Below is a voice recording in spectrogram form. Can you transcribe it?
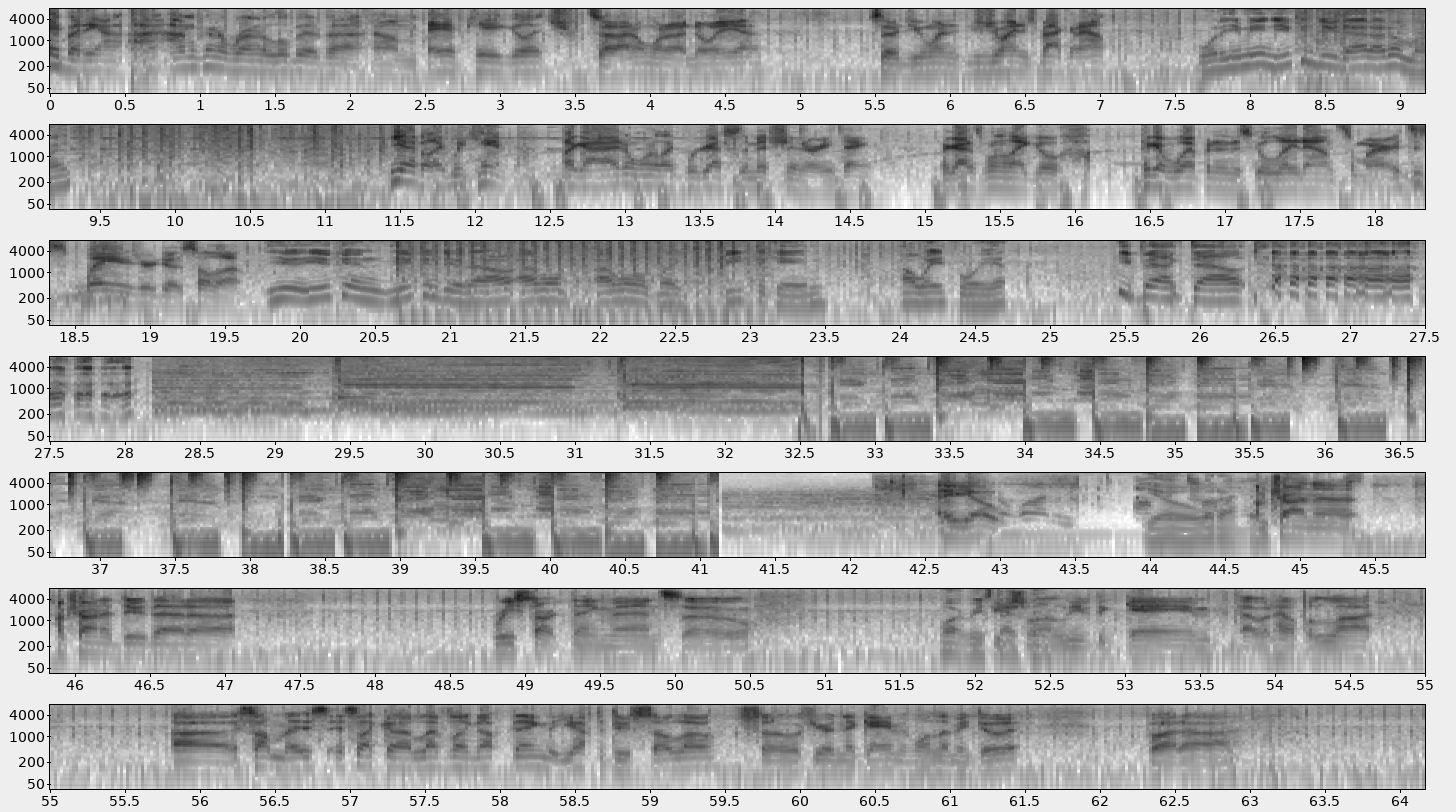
Hey, buddy, I, I, am gonna run a little bit of a um, AFK glitch, so I don't want to annoy you. So, do you want? Did you mind just backing out? What do you mean? You can do that. I don't mind. Yeah, but like we can't. Like I don't want to like progress the mission or anything. Like I just want to like go pick up a weapon and just go lay down somewhere. It's just way easier to do it solo. You you can you can do that. I'll, I won't I won't like beat the game. I'll wait for you. He backed out. Hey yo. Yo, what up? I'm trying to I'm trying to do that uh restart thing, man. So what restart? If you just want to leave the game, that would help a lot. Uh, something it's it's like a leveling up thing that you have to do solo. So if you're in the game, it won't let me do it. But uh,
